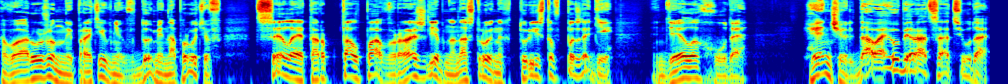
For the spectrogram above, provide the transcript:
Вооруженный противник в доме напротив, целая толпа враждебно настроенных туристов позади. Дело худо. «Хенчель, давай убираться отсюда!»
